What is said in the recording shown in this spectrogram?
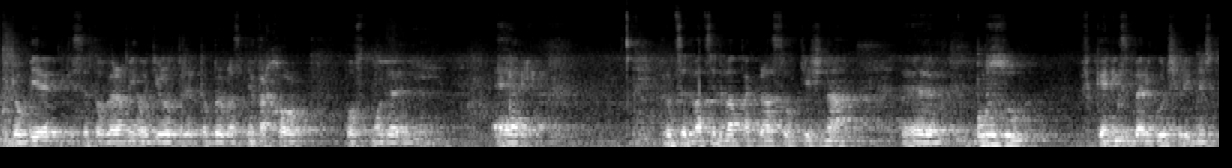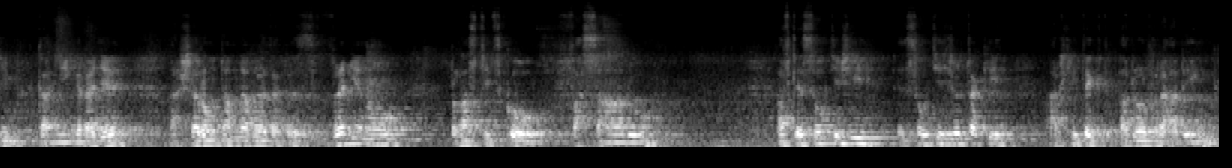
v době, kdy se to velmi hodilo, protože to byl vlastně vrchol postmoderní éry. V roce 22 pak byla soutěž na e, burzu v Königsbergu, čili v dnešním Kaliningradě, a Sharon tam navrhl takhle zvlněnou plastickou fasádu. A v té soutěži soutěžil taky architekt Adolf Rading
